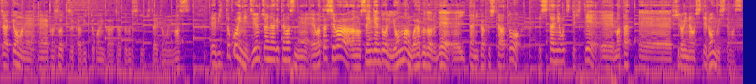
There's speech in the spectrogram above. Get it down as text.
じゃあ今日もね、えー仮想通貨ビットコインからチャート分析いきたいと思います。えービットコインね、順調に上げてますね。えー私は、あの、宣言通り4万500ドルで、えー一旦利確した後、下に落ちてきて、えーまた、えー拾い直してロングしてます。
